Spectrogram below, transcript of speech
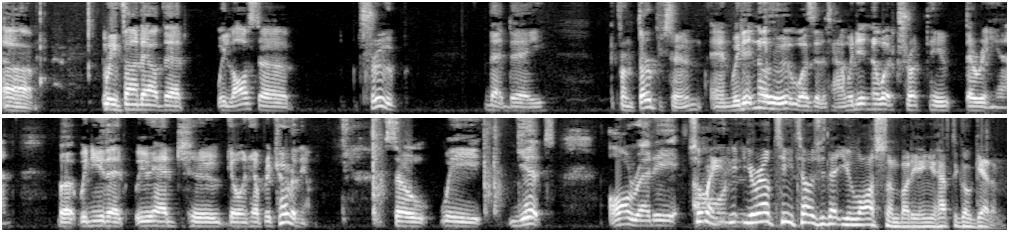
uh, we found out that we lost a troop that day from third platoon, and we didn't know who it was at the time. We didn't know what truck they, they were in, but we knew that we had to go and help recover them. So we get already. So on, wait, your LT tells you that you lost somebody and you have to go get them,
